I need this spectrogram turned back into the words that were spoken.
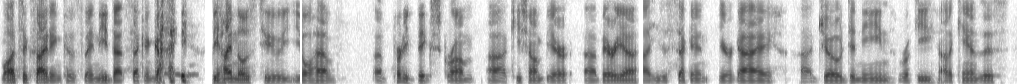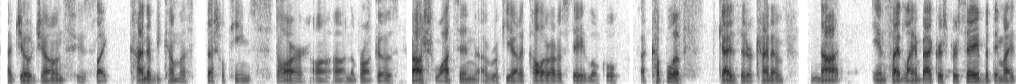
Well, that's exciting because they need that second guy. Behind those two, you'll have a pretty big scrum. Uh, Keishawn Ber- uh, Bierria, uh, he's a second year guy. Uh, Joe Dineen, rookie out of Kansas. Uh, Joe Jones, who's like kind of become a special teams star on, on, the Broncos. Josh Watson, a rookie out of Colorado State, local. A couple of guys that are kind of not inside linebackers per se, but they might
